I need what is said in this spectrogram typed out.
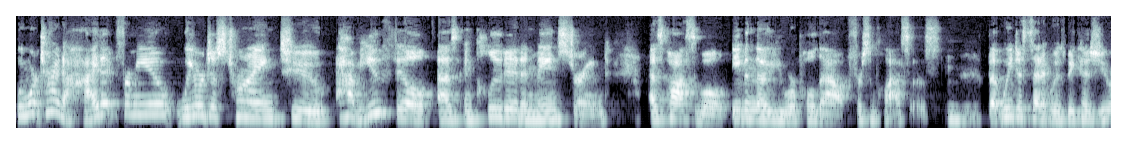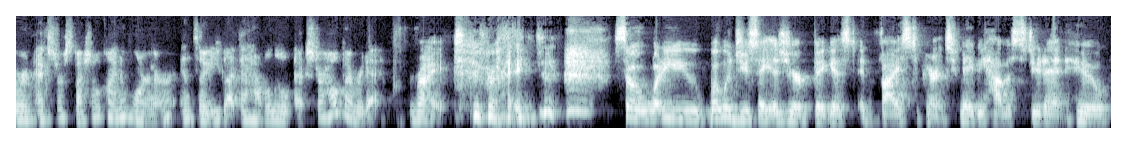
we weren't trying to hide it from you. We were just trying to have you feel as included and mainstreamed as possible, even though you were pulled out for some classes. Mm-hmm. But we just said it was because you were an extra special kind of learner. And so you got to have a little extra help every day. Right. right. so what do you what would you say is your biggest advice to parents who maybe have a student who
